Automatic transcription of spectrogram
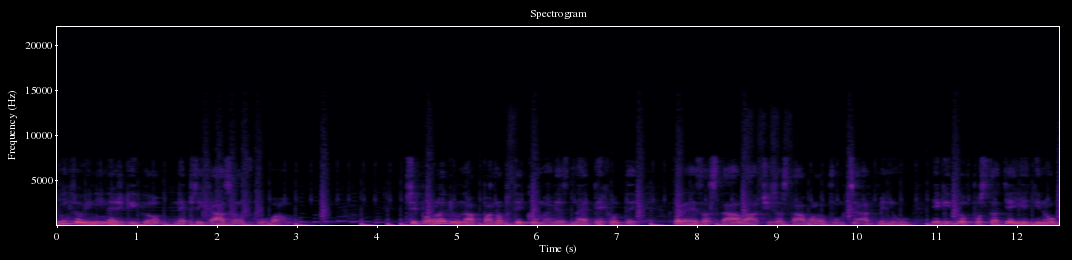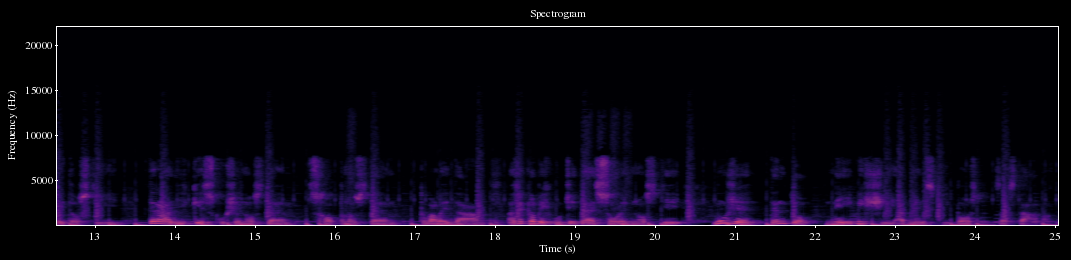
nikdo jiný než Gigo nepřicházel v úvahu. Při pohledu na panoptikum hvězdné pěchoty, které zastává či zastávalo funkce adminů, je Gigo v podstatě jedinou bytostí, která díky zkušenostem, schopnostem, kvalitám a řekl bych určité solidnosti může tento nejvyšší adminský post zastávat.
